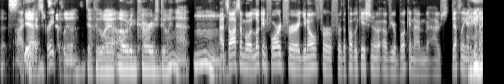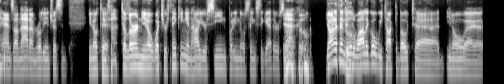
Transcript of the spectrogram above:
that's oh, yeah, that's great. That's definitely, the, definitely the way I would encourage doing that. Mm. That's awesome. Well, looking forward for you know for for the publication of, your book, and I'm I was definitely going to get my hands on that. I'm really interested, you know, to Thanks, to learn you know what you're thinking and how you're seeing putting those things together. So yeah, cool. Jonathan, a little while ago, we talked about, uh, you know, uh,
